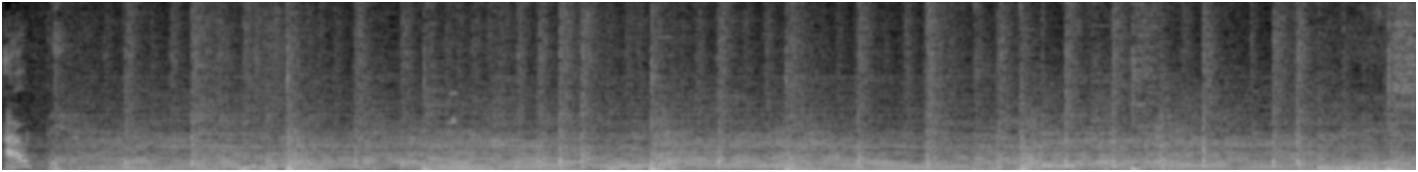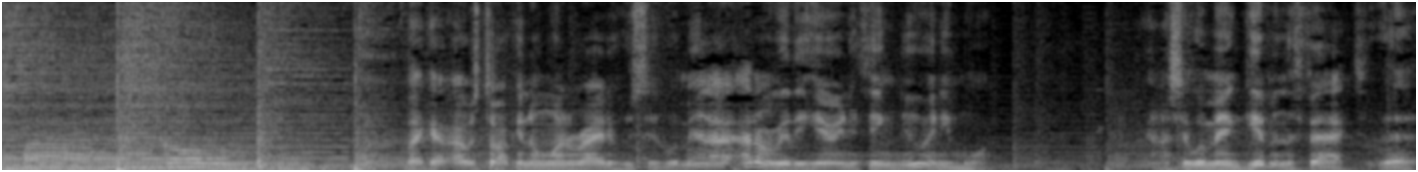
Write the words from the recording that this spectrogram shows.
out there. Like I, I, was talking to one writer who said, "Well, man, I, I don't really hear anything new anymore." And I said, well, man, given the fact that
